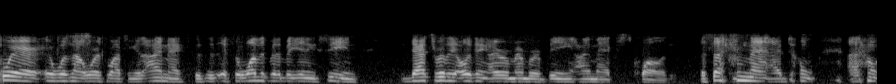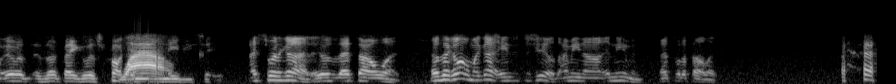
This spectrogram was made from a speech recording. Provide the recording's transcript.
swear it was not worth watching at IMAX because if it wasn't for the beginning scene, that's really the only thing I remember being IMAX quality. Aside from that, I don't, I don't. It was, it looked like it was fucking Wow. on ABC. I swear to God, it was. That's how it was. I was like, oh my God, Agents of Shield. I mean, uh, Inhuman. That's what it felt like.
